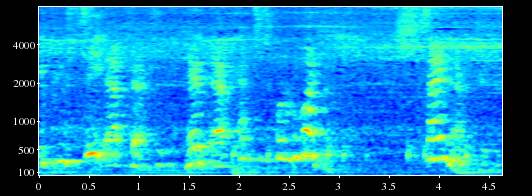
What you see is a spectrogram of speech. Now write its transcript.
if you see fx, here fx is equal to what? Sin x.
